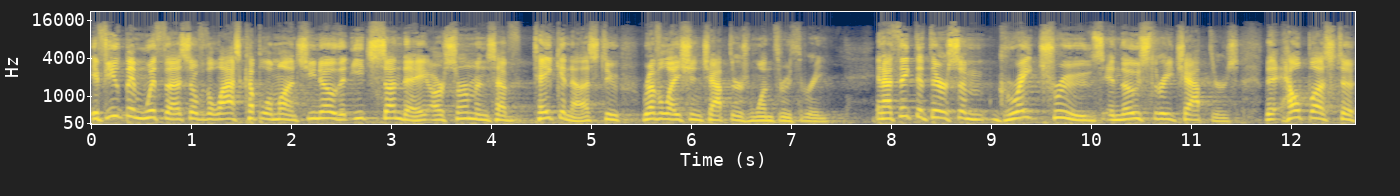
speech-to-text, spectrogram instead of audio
If you've been with us over the last couple of months, you know that each Sunday our sermons have taken us to Revelation chapters 1 through 3. And I think that there are some great truths in those three chapters that help us to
